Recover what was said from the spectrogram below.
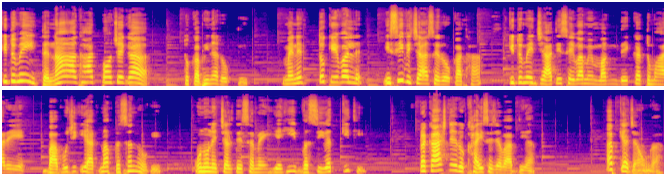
कि तुम्हें इतना आघात पहुंचेगा तो कभी ना रोकती। मैंने तो केवल इसी विचार से रोका था कि तुम्हें जाति सेवा में मग्न देखकर तुम्हारे बाबूजी की आत्मा प्रसन्न होगी। उन्होंने चलते समय यही वसीयत की थी। प्रकाश ने रुखाई से जवाब दिया, अब क्या जाऊँगा?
